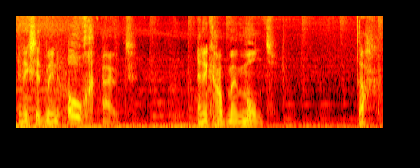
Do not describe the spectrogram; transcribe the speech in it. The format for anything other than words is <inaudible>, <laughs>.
En ik zet mijn oog uit. En ik houd mijn mond. Dag.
